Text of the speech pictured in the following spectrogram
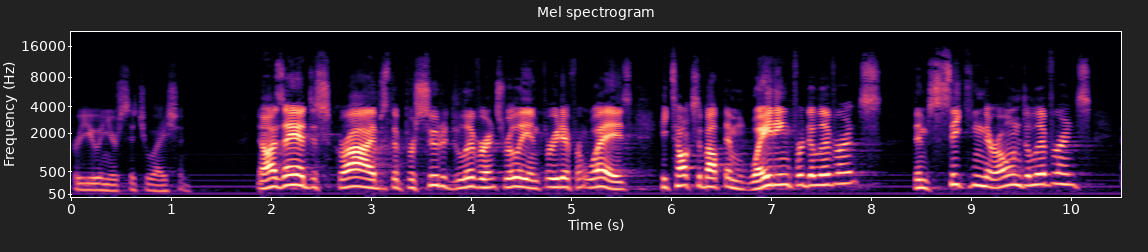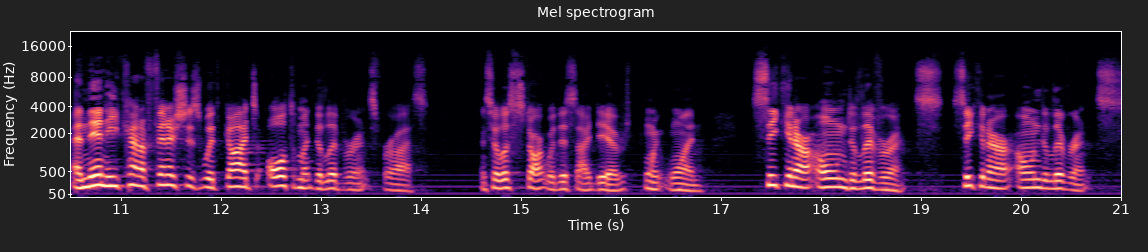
for you in your situation. Now, Isaiah describes the pursuit of deliverance really in three different ways. He talks about them waiting for deliverance, them seeking their own deliverance, and then he kind of finishes with God's ultimate deliverance for us. And so let's start with this idea. Point one seeking our own deliverance. Seeking our own deliverance.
